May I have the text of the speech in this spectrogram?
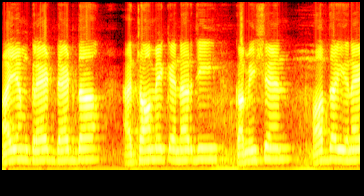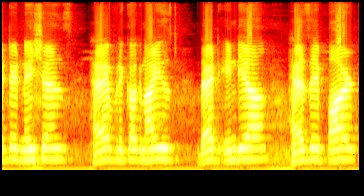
I am glad that the Atomic Energy Commission of the United Nations have recognized that India has a part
